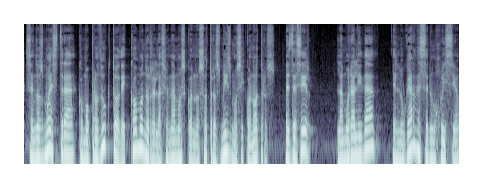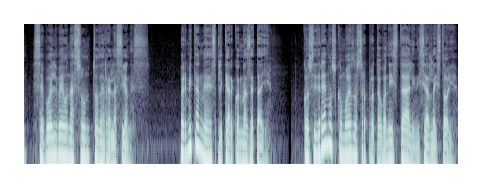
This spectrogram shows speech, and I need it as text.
se nos muestra como producto de cómo nos relacionamos con nosotros mismos y con otros. Es decir, la moralidad, en lugar de ser un juicio, se vuelve un asunto de relaciones. Permítanme explicar con más detalle. Consideremos cómo es nuestro protagonista al iniciar la historia.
